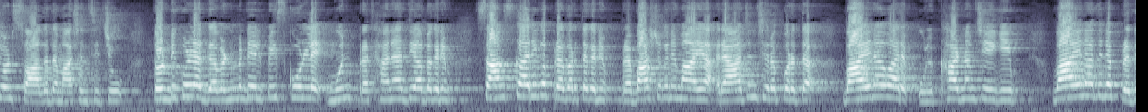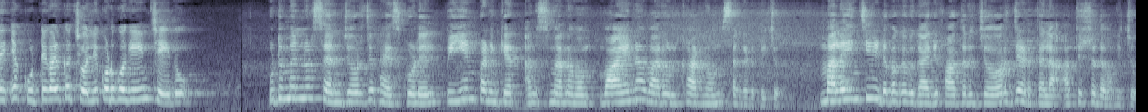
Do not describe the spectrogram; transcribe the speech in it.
ജോൺ സ്വാഗതം ആശംസിച്ചു. തൊണ്ടിക്കുഴ ഗവൺമെന്റ് എൽ പി സ്കൂളിലെ മുൻ പ്രധാനാധ്യാപകനും സാംസ്കാരിക പ്രവർത്തകനും പ്രഭാഷകനുമായ രാജൻ ചിറപ്പുറത്ത് വായനാവാരം ഉദ്ഘാടനം ചെയ്യുകയും വായനാദിന പ്രതിജ്ഞ കുട്ടികൾക്ക് ചൊല്ലിക്കൊടുക്കുകയും ചെയ്തു. ഉടുമ്പന്നൂർ സെന്റ് ജോർജ് ഹൈസ്കൂളിൽ പി എൻ പണിക്കർ അനുസ്മരണവും വായനാവാര ഉദ്ഘാടനവും സംഘടിപ്പിച്ചു. മലയിഞ്ചി ഇടവക വികാരി ഫാദർ ജോർജ് എടത്തല അധ്യക്ഷത വഹിച്ചു.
